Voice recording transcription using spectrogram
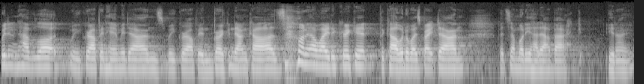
We didn't have a lot. We grew up in hand me downs. We grew up in broken down cars on our way to cricket. The car would always break down, but somebody had our back, you know,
